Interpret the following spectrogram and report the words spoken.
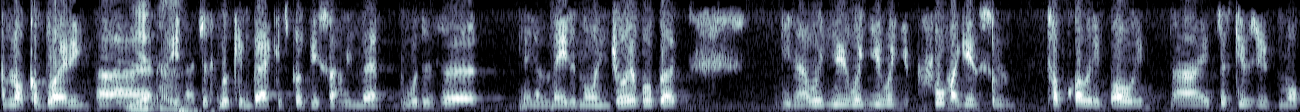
I'm not complaining. Uh, Yeah. You know, just looking back, it's probably something that would have, uh, you know, made it more enjoyable. But you know, when you when you when you perform against some top quality bowling, uh, it just gives you more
